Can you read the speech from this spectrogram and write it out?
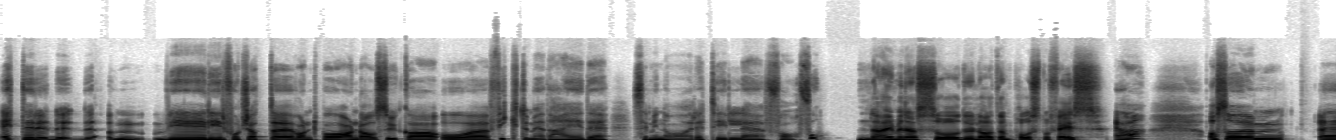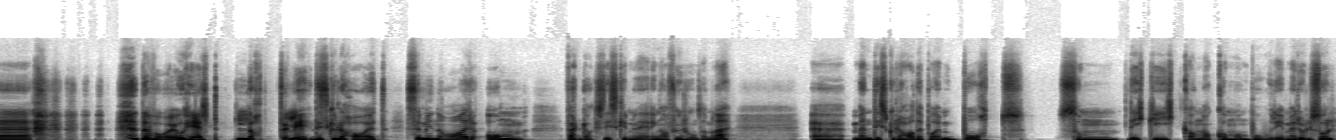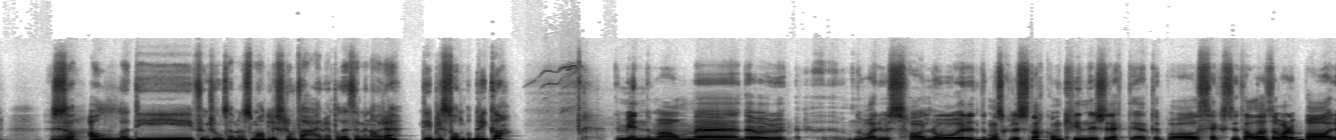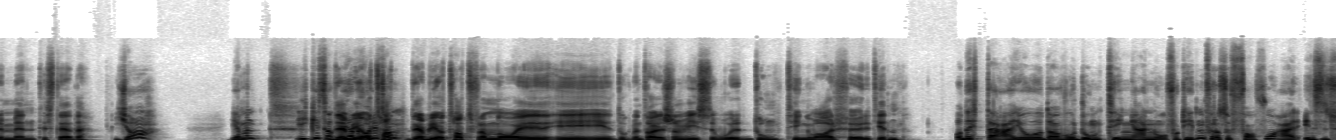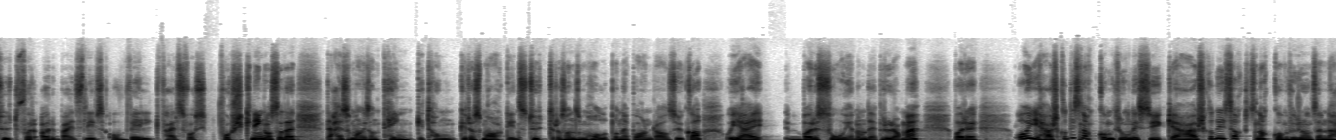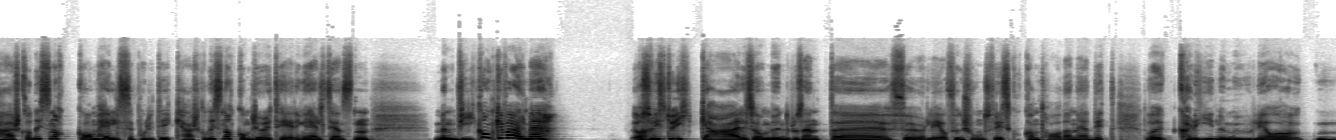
Etter Vi rir fortsatt eh, varmt på Arendalsuka, og fikk du med deg det seminaret til eh, Fafo? Nei, men jeg så du la ut en post på Face. Ja, altså eh, Det var jo helt latterlig. De skulle ha et seminar om hverdagsdiskriminering av funksjonshemmede. Eh, men de skulle ha det på en båt som det ikke gikk an å komme om bord i med rullestol. Ja. Så alle de funksjonshemmede som hadde lyst til å være med på det seminaret, de ble stående på brygga. Det minner meg om eh, det var, det var i USA eller noe hvor man skulle snakke om kvinners rettigheter på 60-tallet, så var det bare menn til stede. Ja, ja, men ikke sant? Det blir, det, tatt, sånn. det blir jo tatt fram nå i, i, i, dokumentarer som viser hvor dumt ting var før i tiden. Og dette er jo da hvor dumt ting er nå for tiden, for altså Fafo er Institutt for arbeidslivs- og velferdsforskning. Også det, det, er jo så mange sånn tenketanker og smarte institutter og sånn som holder på nede på Arendalsuka. Og jeg bare så gjennom det programmet. Bare Oi, her skal de snakke om kronisk syke, her skal de snakke om funksjonshemmede, her skal de snakke om helsepolitikk, her skal de snakke om prioriteringer i helsetjenesten. Men vi kan ikke være med! Altså Hvis du ikke er liksom 100 eh, følelig og funksjonsfrisk og kan ta deg ned dit Det var klin umulig å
